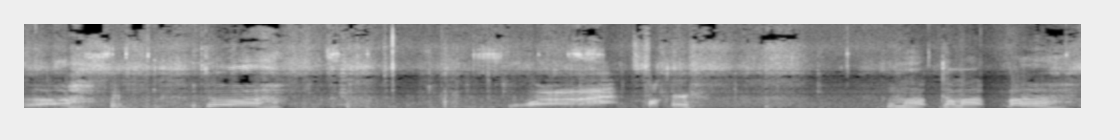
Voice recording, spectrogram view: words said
Ah. Ah. Fucker. Come up, come up. Ah.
